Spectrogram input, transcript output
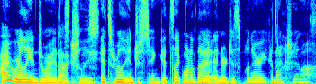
I really enjoy it That's actually. nice. It's really interesting. It's like one of the interdisciplinary connections.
